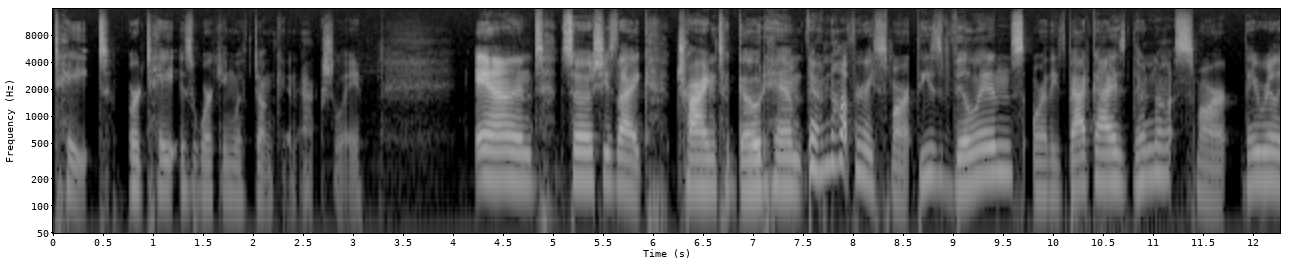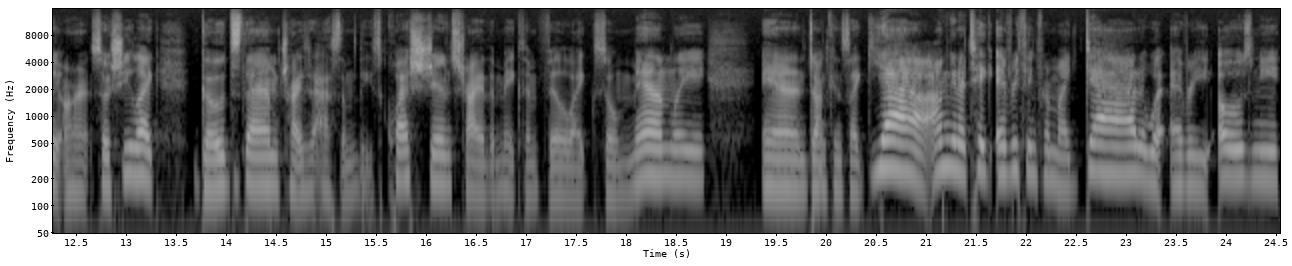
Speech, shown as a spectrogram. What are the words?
Tate, or Tate is working with Duncan actually. And so she's like trying to goad him. They're not very smart. These villains or these bad guys, they're not smart. They really aren't. So she like goads them, tries to ask them these questions, try to make them feel like so manly. And Duncan's like, Yeah, I'm going to take everything from my dad, whatever he owes me.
